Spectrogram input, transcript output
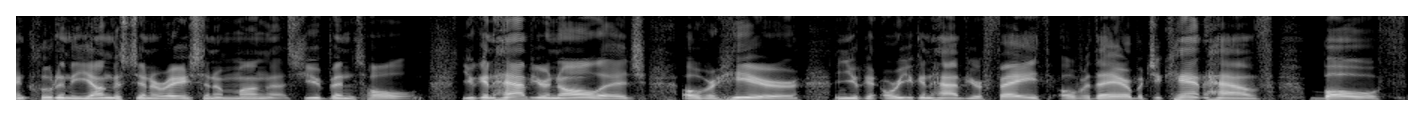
including the youngest generation among us, you've been told you can have your knowledge over here, and you can, or you can have your faith over there, but you can't have both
